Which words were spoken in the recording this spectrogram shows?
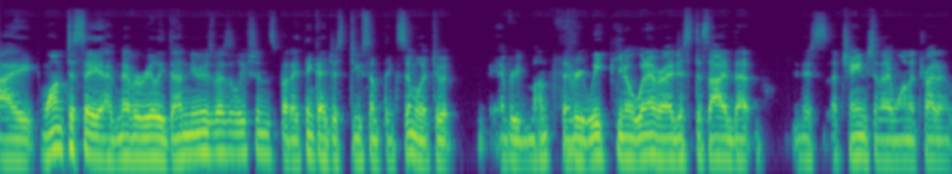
I want to say I've never really done New Year's resolutions, but I think I just do something similar to it every month, every week, you know, whenever I just decide that there's a change that I want to try to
